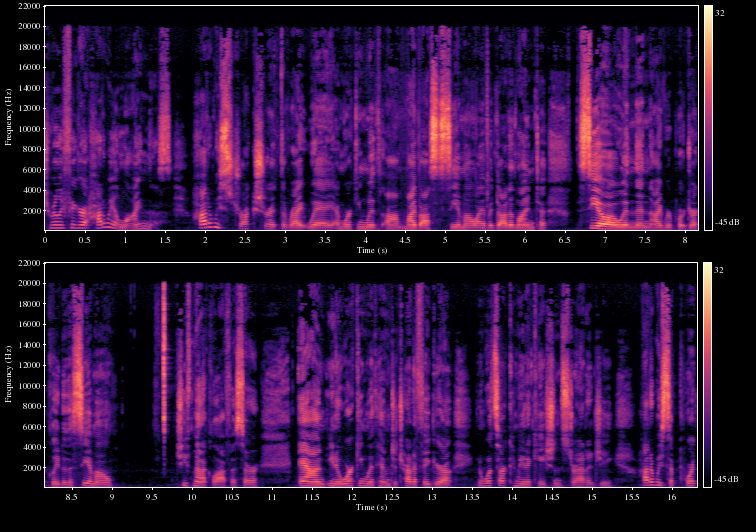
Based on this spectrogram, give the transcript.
to really figure out how do we align this? How do we structure it the right way? I'm working with um, my boss, the CMO. I have a dotted line to the COO, and then I report directly to the CMO, Chief Medical Officer, and you know, working with him to try to figure out, you know, what's our communication strategy? How do we support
